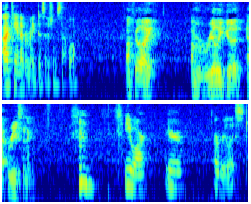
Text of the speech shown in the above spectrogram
I can't ever make decisions that well. I feel like I'm really good at reasoning. You are. You're a realist.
